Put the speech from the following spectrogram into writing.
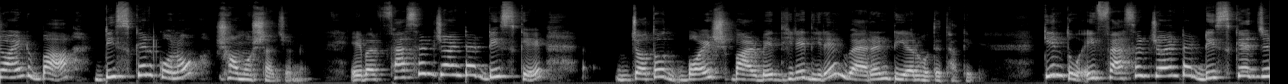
জয়েন্ট বা ডিস্কের কোনো সমস্যার জন্য। এবার ফ্যাসেট জয়েন্ট আর ডিস্কে যত বয়স বাড়বে, ধীরে ধীরে ওয়ারেন্টিয়ার হতে থাকে। কিন্তু এই ফ্যাসেট জয়েন্ট আর ডিস্কের যে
